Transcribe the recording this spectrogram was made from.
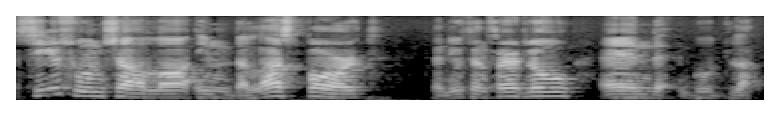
See you soon, inshallah, in the last part, the Newton third law, and good luck.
